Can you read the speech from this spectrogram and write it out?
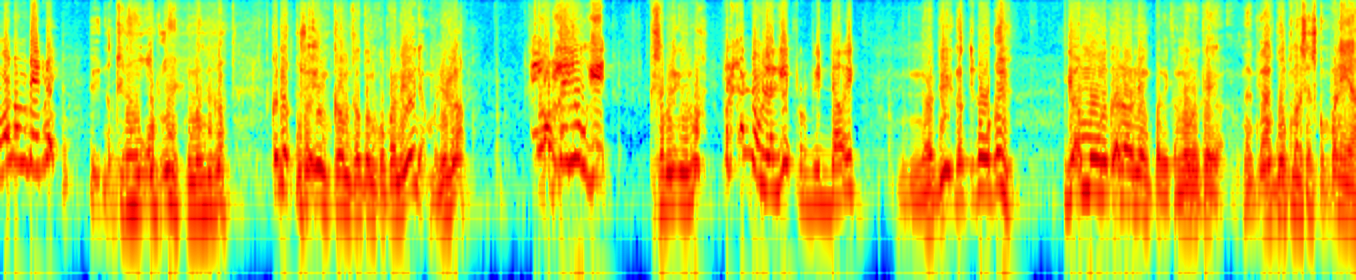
Ano mo di pre? Di na tinuod, uy. Manila. Kada ko sa income sa itong kompanya niya, Manila. Tingong kay Lugi. Kasabi ng imo, Pero kanor lagi, probida eh. na di na tinuod, uy. Giamong na ka na niyang pare kanor kayo. Naglagot man siya sa kompanya.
